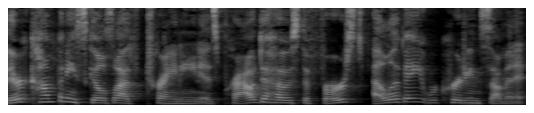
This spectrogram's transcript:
Their company Skills Lab Training is proud to host the first Elevate Recruiting Summit.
